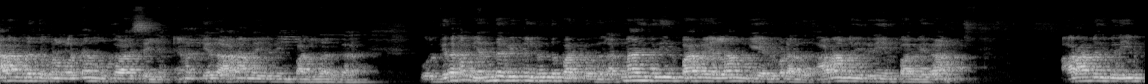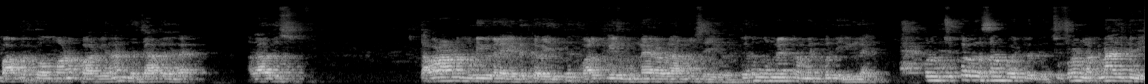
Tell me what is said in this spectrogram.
ஆறாம் இடத்து பலன்களை தான் முக்கால்வாசி செய்யும். ஏன்னா கேது ஆறாம் அதிபதியின் பார்வை தான் இருக்கார். ஒரு கிரகம் எந்த வீட்டில் இருந்து பார்க்கிறது? லக்னாதிபதியின் பார்வை எல்லாம் இங்கே எடுபடாது. ஆறாம் அதிபதியின் பார்வை தான் ஆறாம் அதிபதியின் பாபத்துவமான பார்வை தான் இந்த ஜாதகரை அதாவது தவறான முடிவுகளை எடுக்க வைத்து வாழ்க்கையில் முன்னேற விடாமல் செய்கிறது. பெரும் முன்னேற்றம் என்பது இல்லை. இப்போ சுக்கர தசம் போயிட்டு இருக்கு சுக்கரன் லக்னாதிபதி.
